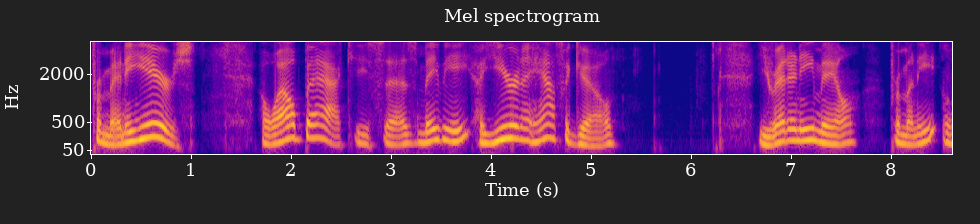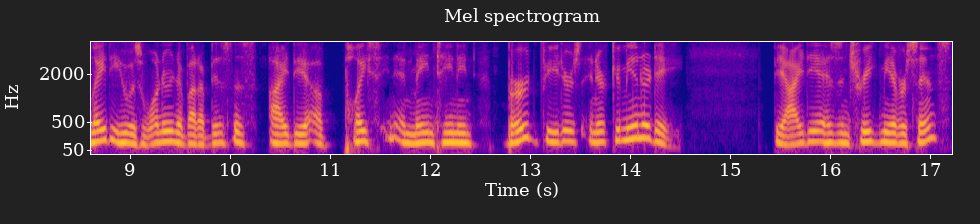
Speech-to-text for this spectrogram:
for many years a while back, he says, maybe a year and a half ago, you read an email from a lady who was wondering about a business idea of placing and maintaining bird feeders in her community. The idea has intrigued me ever since.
